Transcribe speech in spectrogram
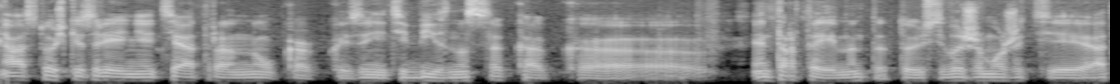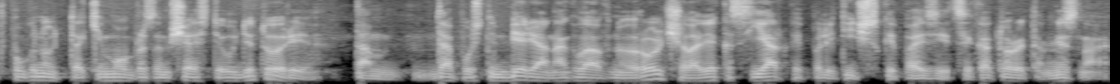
А с точки зрения театра, ну, как, извините, бизнеса, как э, энтертеймента, то есть вы же можете отпугнуть таким образом часть аудитории, там, допустим, беря на главную роль человека с яркой политической позицией, который, там, не знаю,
